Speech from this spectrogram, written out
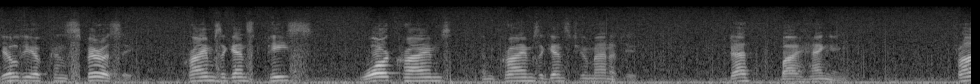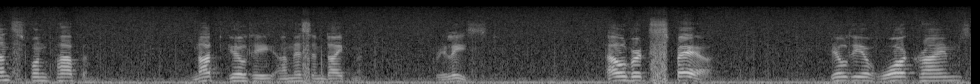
guilty of conspiracy, crimes against peace, war crimes, and crimes against humanity. Death by hanging. Franz von Papen, not guilty on this indictment. Released. Albert Speer, guilty of war crimes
